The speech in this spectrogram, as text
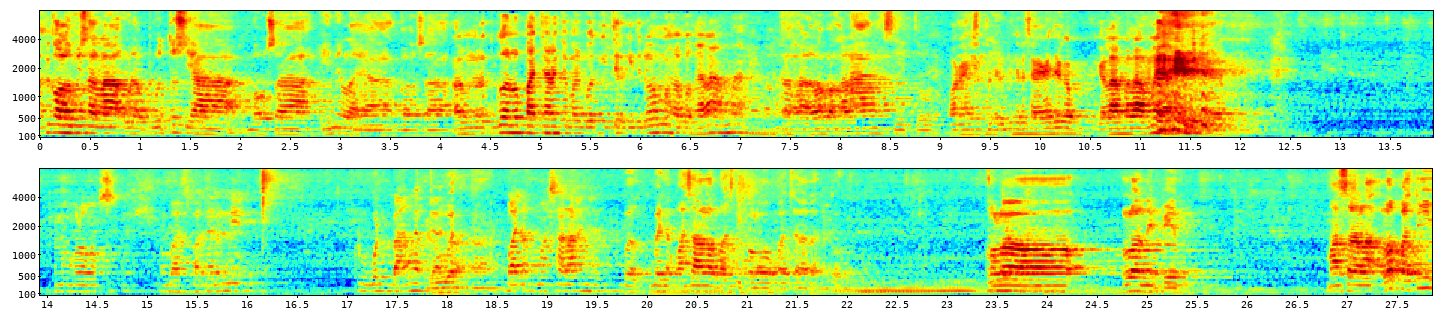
Tapi kalau misalnya udah putus ya nggak usah inilah ya, nggak usah kalau menurut gue lo pacaran cuma buat ngincer gitu doang mah gak bakal lama nggak bakal bakal lama sih itu. orang yang bener-bener sayang aja gak, lama-lama ya Emang kalau ngebahas pacaran nih ruwet banget kan? Ruwet. Banyak masalahnya. Ba- banyak masalah pasti kalau pacaran tuh. Kalau lo nih Pit, masalah lo pasti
